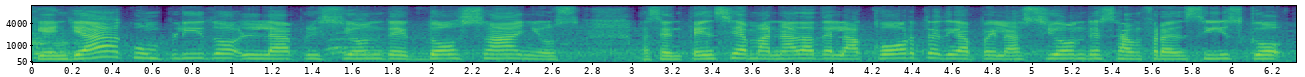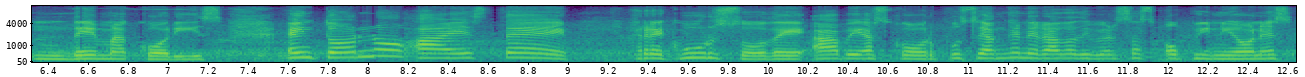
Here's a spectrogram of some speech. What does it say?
quien ya ha cumplido la prisión de dos años. La sentencia emanada de la Corte de Apelación de San Francisco de Macorís. En torno a este recurso de habeas corpus se han generado diversas opiniones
